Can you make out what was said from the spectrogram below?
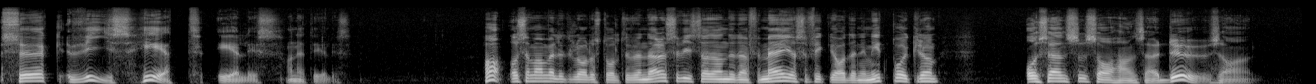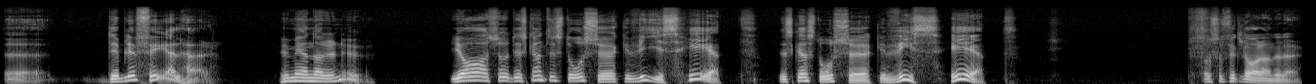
Sök vishet Elis. Han hette Elis. Ja, och sen var han väldigt glad och stolt över den där och så visade han den där för mig och så fick jag den i mitt pojkrum. Och sen så sa han så här, du, sa han, eh, det blev fel här. Hur menar du nu? Ja, alltså det ska inte stå sök vishet. Det ska stå sök visshet. Och så förklarade han det där.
